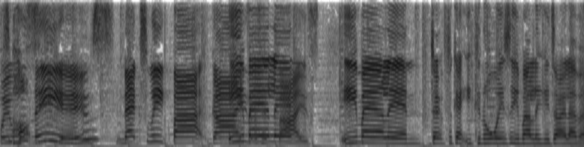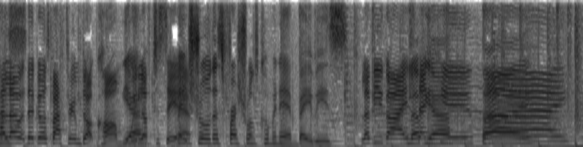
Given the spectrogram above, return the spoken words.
We some will see you news. next week, bye, guys. Email in. Guys. Email in. Don't forget, you can always email in your dilemmas. Hello at thegirlsbathroom.com. Yeah. We love to see it. Make sure there's fresh ones coming in, babies. Love you guys. Love Thank ya. you. Bye. Bye.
